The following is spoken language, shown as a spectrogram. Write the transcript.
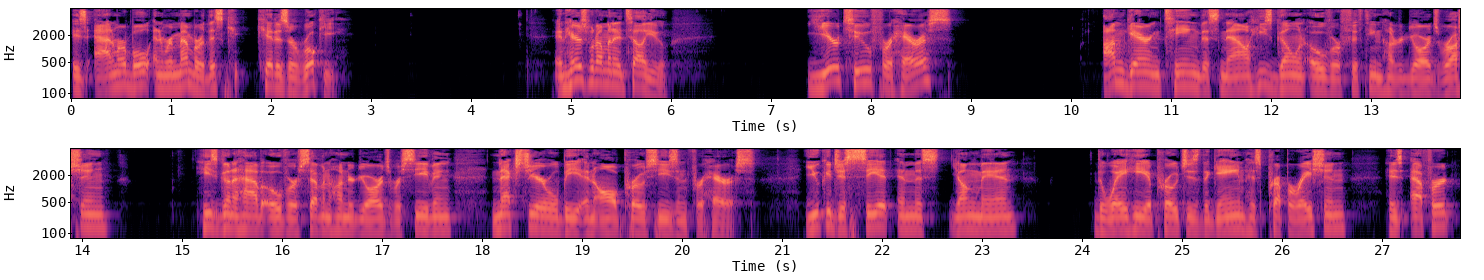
is admirable. And remember, this kid is a rookie. And here's what I'm going to tell you year two for Harris, I'm guaranteeing this now. He's going over 1,500 yards rushing. He's going to have over 700 yards receiving. Next year will be an all pro season for Harris. You could just see it in this young man the way he approaches the game, his preparation, his effort.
